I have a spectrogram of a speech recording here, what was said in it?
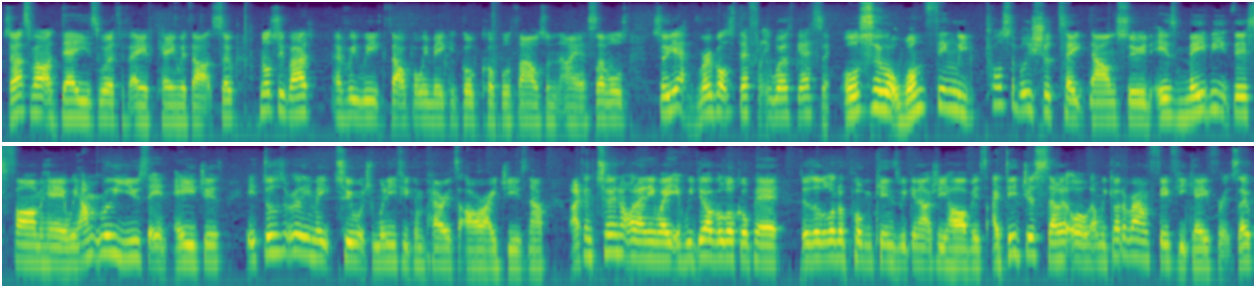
So that's about a day's worth of AFK with that. So not too bad. Every week that'll probably make a good couple thousand IS levels. So yeah, robot's definitely worth getting. Also, one thing we possibly should take down soon is maybe this farm here. We haven't really used it in ages. It doesn't really make too much money if you compare it to RIGs now. I can turn it on anyway. If we do have a look up here, there's a lot of pumpkins we can actually harvest. I did just sell it all, and we got around 50k for it. So,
